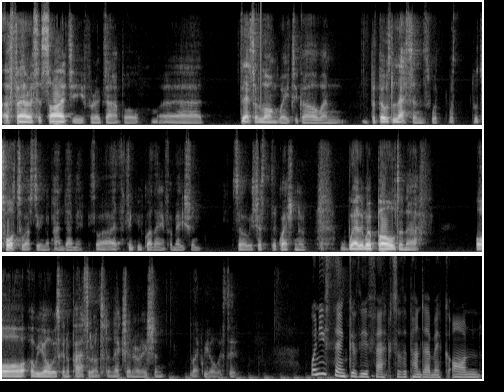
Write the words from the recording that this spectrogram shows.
a fairer society, for example, uh, there's a long way to go. And but those lessons were, were, were taught to us during the pandemic. So I, I, think we've got that information. So it's just a question of whether we're bold enough, or are we always going to pass it on to the next generation, like we always do. When you think of the effects of the pandemic on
